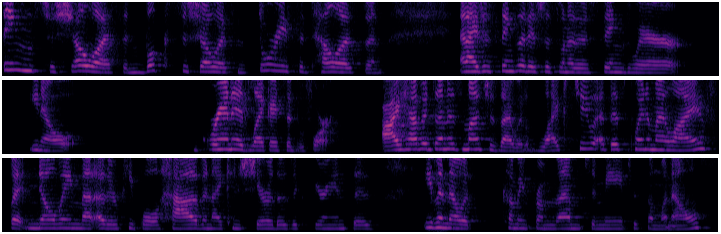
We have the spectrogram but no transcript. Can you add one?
things to show us and books to show us and stories to tell us. And and i just think that it's just one of those things where you know granted like i said before i haven't done as much as i would have liked to at this point in my life but knowing that other people have and i can share those experiences even though it's coming from them to me to someone else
